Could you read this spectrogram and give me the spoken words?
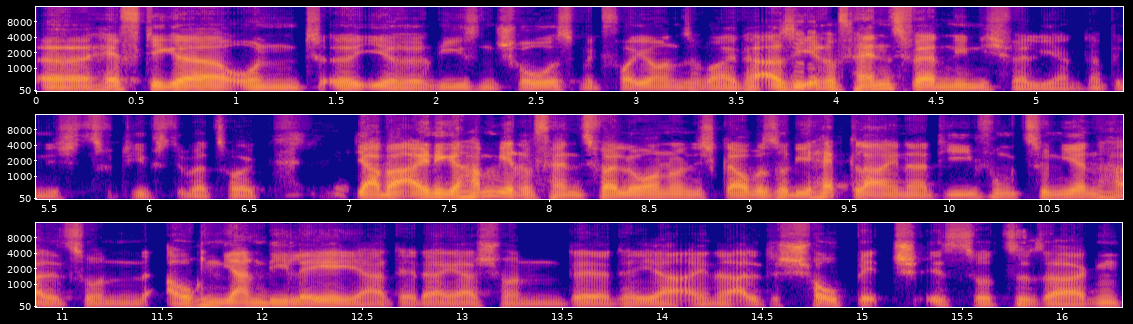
äh, heftiger und äh, ihre Riesenshows mit Feuer und so weiter. Also mhm. ihre Fans werden die nicht verlieren, da bin ich zutiefst überzeugt. Ja, aber einige haben ihre Fans verloren und ich glaube, so die Headliner, die funktionieren halt. So ein, auch ein Jan Delay, ja, der da ja schon, der, der ja eine alte Showbitch ist sozusagen.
